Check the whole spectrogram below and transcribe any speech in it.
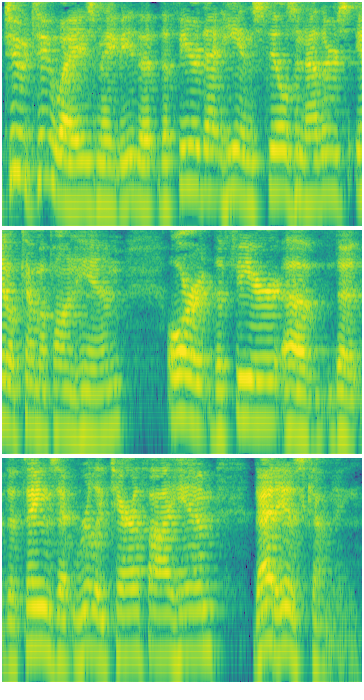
two two ways maybe the the fear that he instills in others it'll come upon him or the fear of the, the things that really terrify him, that is coming.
